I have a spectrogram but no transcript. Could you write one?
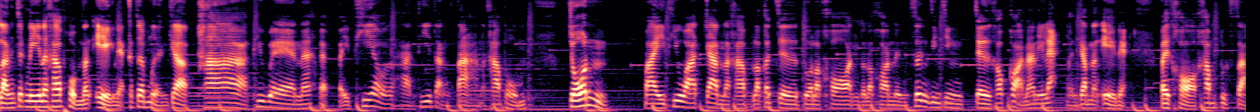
หลังจากนี้นะครับผมนางเอกเนี่ยก็จะเหมือนกับพาพี่แวนนะแบบไปเที่ยวสถานที่ต่างๆนะครับผมจนไปที่วัดกันนะครับ แล้วก็เจอตัวละครตัวละครหนึ่ง ซึ่งจริง ๆ เจอเขาก่อนหน้านี้แหละ เหมือนกับนางเอกเนี่ย ไปขอคำปรึกษา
